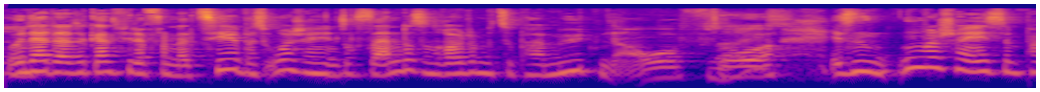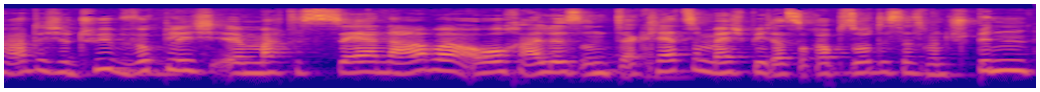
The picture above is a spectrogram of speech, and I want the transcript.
Und hat da ganz viel davon erzählt, was unwahrscheinlich interessant ist und räumt damit so ein paar Mythen auf. So. Nice. Ist ein unwahrscheinlich sympathischer Typ, wirklich äh, macht es sehr nahbar auch alles und erklärt zum Beispiel, dass auch absurd ist, dass man Spinnen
